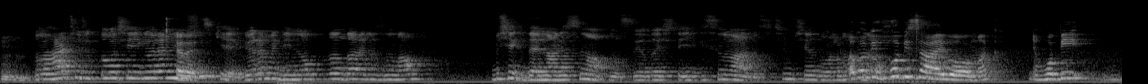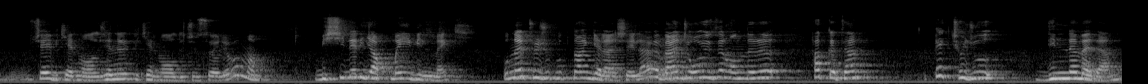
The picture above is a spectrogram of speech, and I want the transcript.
Hı hı. Ama her çocukta o şeyi göremiyorsun Evet. ki. Göremediğin noktada da en azından bir şekilde enerjisini atması ya da işte ilgisini vermesi için bir şey zorlamak Ama bir lazım. hobi sahibi olmak. Ya hobi şey bir kelime oldu, jenerik bir kelime olduğu için söylüyorum ama bir şeyleri yapmayı bilmek. Bunlar çocukluktan gelen şeyler ve Evet. bence o yüzden onları hakikaten pek çocuğu dinlemeden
